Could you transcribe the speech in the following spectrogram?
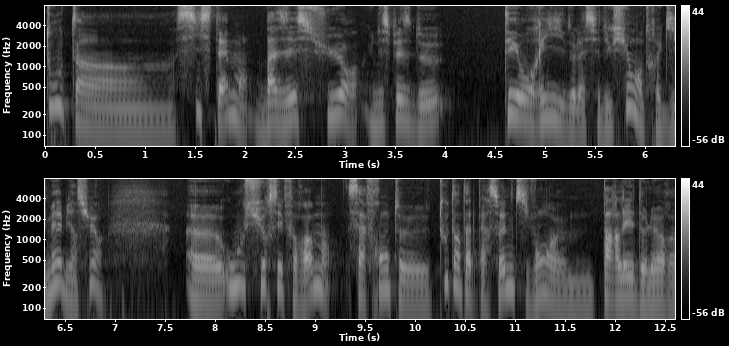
tout un système basé sur une espèce de théorie de la séduction, entre guillemets bien sûr, euh, où sur ces forums s'affrontent euh, tout un tas de personnes qui vont euh, parler de, leur,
